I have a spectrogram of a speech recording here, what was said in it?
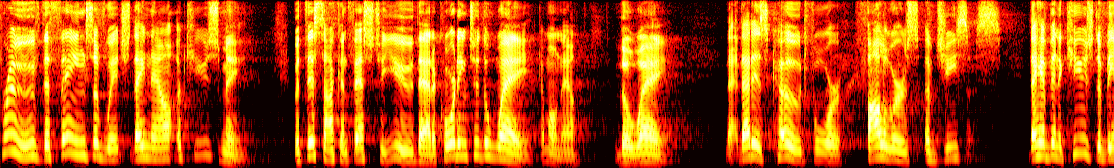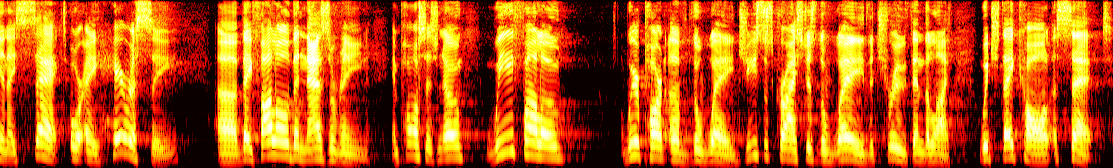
prove the things of which they now accuse me. But this I confess to you that according to the way, come on now, the way, that, that is code for followers of Jesus. They have been accused of being a sect or a heresy. Uh, they follow the Nazarene. And Paul says, no, we follow, we're part of the way. Jesus Christ is the way, the truth, and the life, which they call a sect.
